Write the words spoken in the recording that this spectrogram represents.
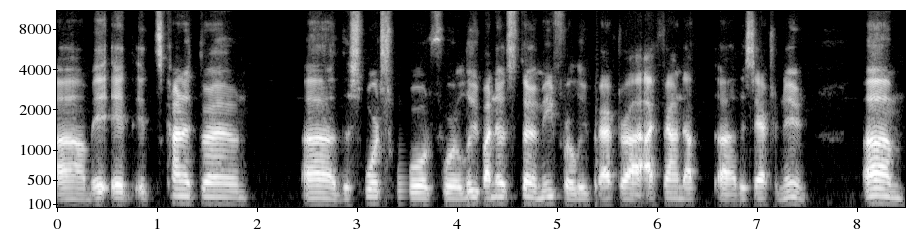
um, it, it, it's kind of thrown uh, the sports world for a loop. I know it's thrown me for a loop after I, I found out uh, this afternoon. Um,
